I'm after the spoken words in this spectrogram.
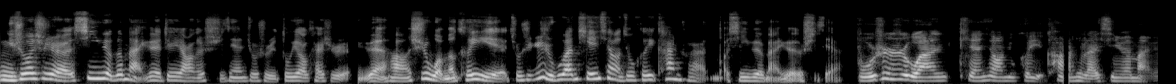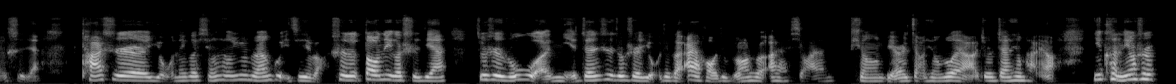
你说是新月跟满月这样的时间，就是都要开始许愿哈，是我们可以就是日观天象就可以看出来的吗？新月满月的时间。不是日观天象就可以看出来新月满月时间，它是有那个行星运转轨迹吧？是到那个时间，就是如果你真是就是有这个爱好，就比方说，哎，喜欢听别人讲星座呀，就是占星盘呀，你肯定是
